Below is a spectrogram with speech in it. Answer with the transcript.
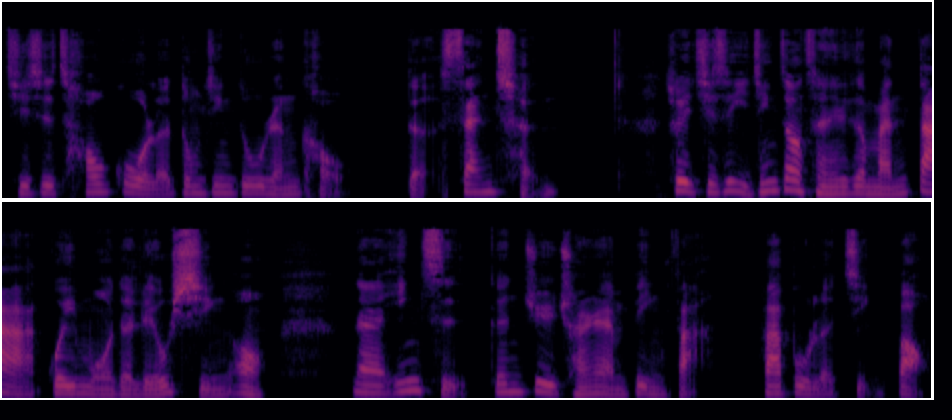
其实超过了东京都人口的三成，所以其实已经造成了一个蛮大规模的流行哦。那因此，根据传染病法发布了警报。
